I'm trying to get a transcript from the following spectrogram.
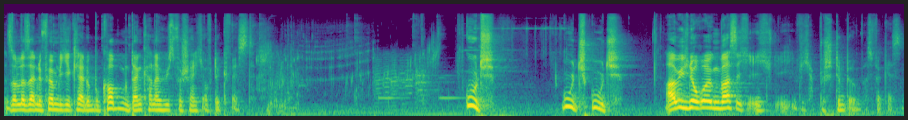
Soll er seine förmliche Kleidung bekommen und dann kann er höchstwahrscheinlich auf der Quest. Gut. Gut, gut. Habe ich noch irgendwas? Ich, ich, ich, ich habe bestimmt irgendwas vergessen.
